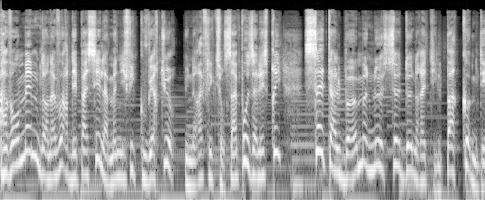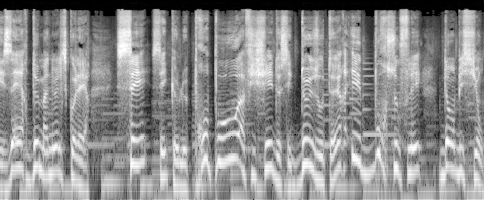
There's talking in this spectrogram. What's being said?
Avant même d'en avoir dépassé la magnifique couverture, une réflexion s'impose à l'esprit. Cet album ne se donnerait-il pas comme des airs de manuel scolaire? C'est, c'est que le propos affiché de ces deux auteurs est boursouflé d'ambition.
